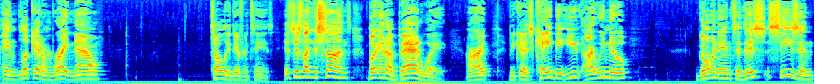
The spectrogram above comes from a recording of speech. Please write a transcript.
and look at them right now. Totally different teams. It's just like the Suns, but in a bad way. All right, because KD, you, right, we knew going into this season,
